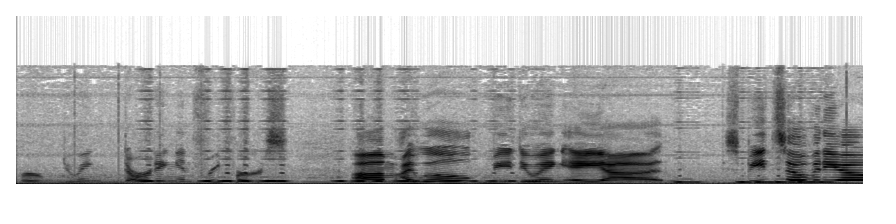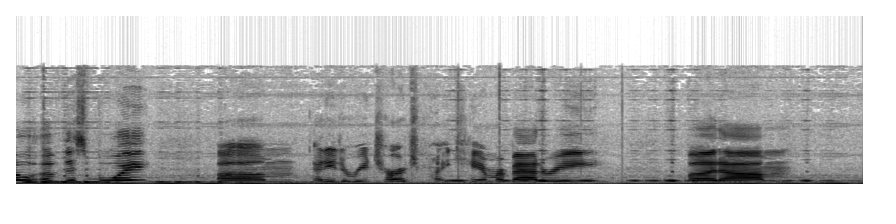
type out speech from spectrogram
for doing darting and free furs. Um, I will be doing a uh, speed sew video of this boy. Um, I need to recharge my camera battery, but um,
